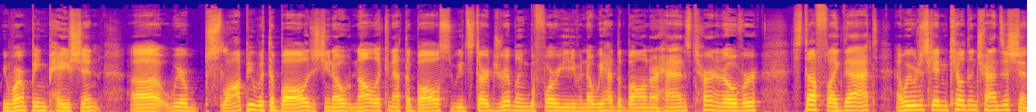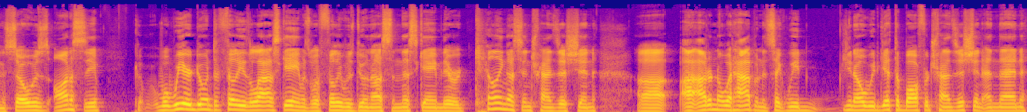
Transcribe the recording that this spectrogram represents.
we weren't being patient. Uh, we were sloppy with the ball, just, you know, not looking at the ball. So we'd start dribbling before we'd even know we had the ball in our hands, turn it over, stuff like that. And we were just getting killed in transition. So it was honestly, what we were doing to Philly the last game is what Philly was doing us in this game. They were killing us in transition. Uh, I, I, don't know what happened. It's like we'd, you know, we'd get the ball for transition and then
